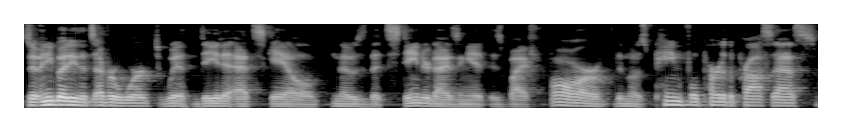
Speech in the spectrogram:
So, anybody that's ever worked with data at scale knows that standardizing it is by far the most painful part of the process.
